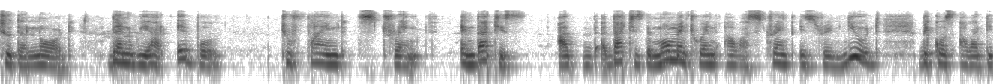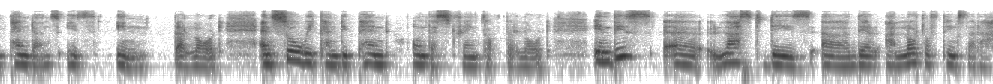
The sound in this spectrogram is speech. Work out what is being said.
to the Lord, then we are able to find strength. And that is uh, that is the moment when our strength is renewed because our dependence is in the Lord. And so we can depend on the strength of the Lord. In these uh, last days, uh, there are a lot of things that are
